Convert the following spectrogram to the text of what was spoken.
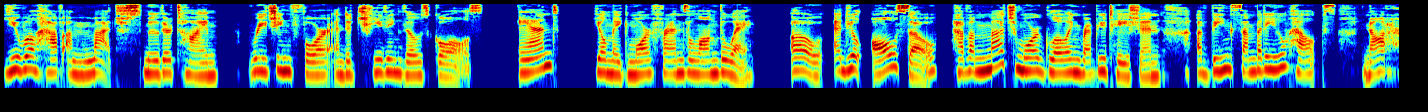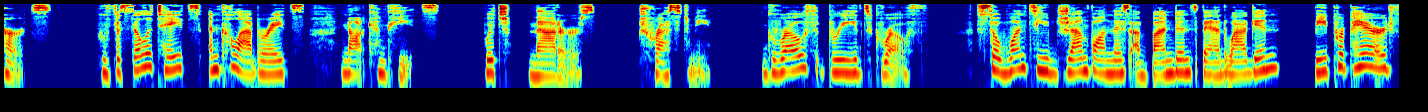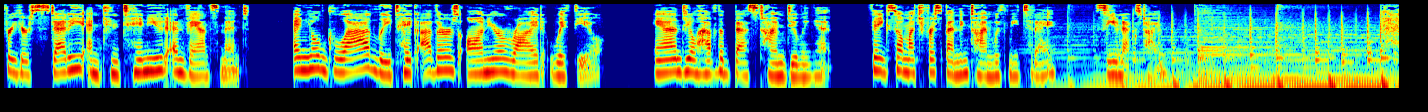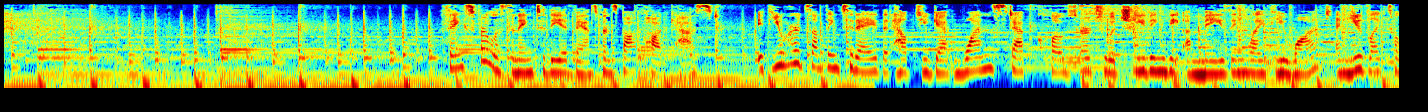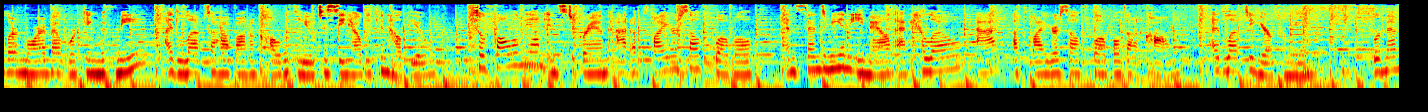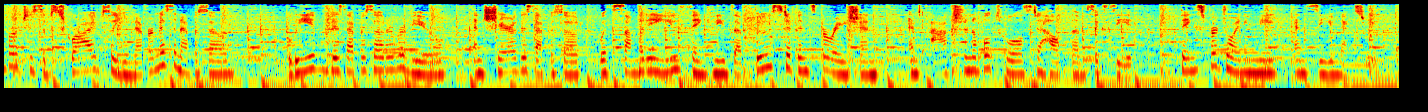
you will have a much smoother time reaching for and achieving those goals. And you'll make more friends along the way. Oh, and you'll also have a much more glowing reputation of being somebody who helps, not hurts, who facilitates and collaborates, not competes, which matters. Trust me. Growth breeds growth. So once you jump on this abundance bandwagon, be prepared for your steady and continued advancement and you'll gladly take others on your ride with you. And you'll have the best time doing it. Thanks so much for spending time with me today. See you next time. Thanks for listening to the Advancement Spot podcast. If you heard something today that helped you get one step closer to achieving the amazing life you want and you'd like to learn more about working with me, I'd love to hop on a call with you to see how we can help you. So follow me on Instagram at Apply Yourself Global and send me an email at hello at applyyourselfglobal.com. I'd love to hear from you. Remember to subscribe so you never miss an episode leave this episode a review, and share this episode with somebody you think needs a boost of inspiration and actionable tools to help them succeed. Thanks for joining me and see you next week.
